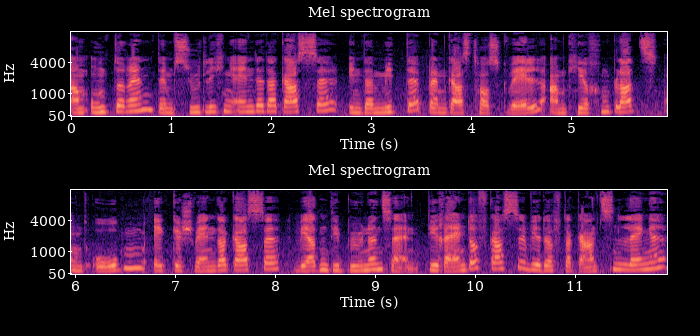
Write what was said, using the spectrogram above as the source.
am unteren, dem südlichen Ende der Gasse, in der Mitte beim Gasthaus Quell am Kirchenplatz und oben, Ecke Schwendergasse, werden die Bühnen sein. Die Rheindorfgasse wird auf der ganzen Länge,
